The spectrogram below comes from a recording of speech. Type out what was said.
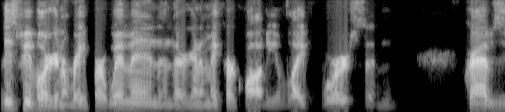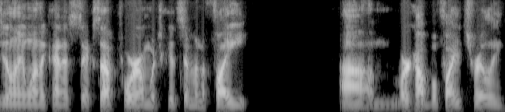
these people are going to rape our women and they're going to make our quality of life worse and Crabs is the only one that kind of sticks up for him which gets him in a fight um or a couple fights really.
